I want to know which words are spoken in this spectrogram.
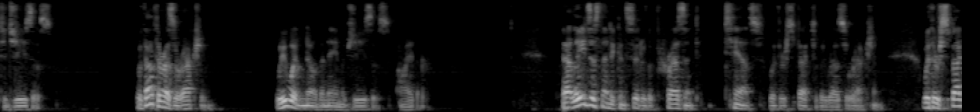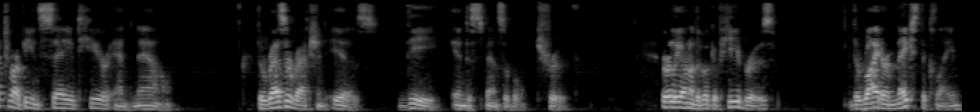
to Jesus. Without the resurrection, we wouldn't know the name of Jesus either. That leads us then to consider the present tense with respect to the resurrection. With respect to our being saved here and now, the resurrection is the indispensable truth. Early on in the book of Hebrews, the writer makes the claim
